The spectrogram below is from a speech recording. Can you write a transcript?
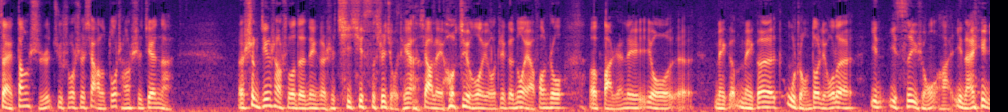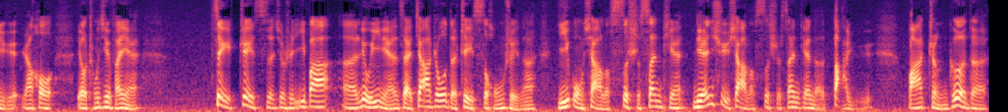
在当时据说是下了多长时间呢？呃，圣经上说的那个是七七四十九天下来以后，最后有这个诺亚方舟，呃，把人类又呃每个每个物种都留了一一雌一雄啊，一男一女，然后要重新繁衍。这这次就是一八呃六一年在加州的这次洪水呢，一共下了四十三天，连续下了四十三天的大雨，把整个的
